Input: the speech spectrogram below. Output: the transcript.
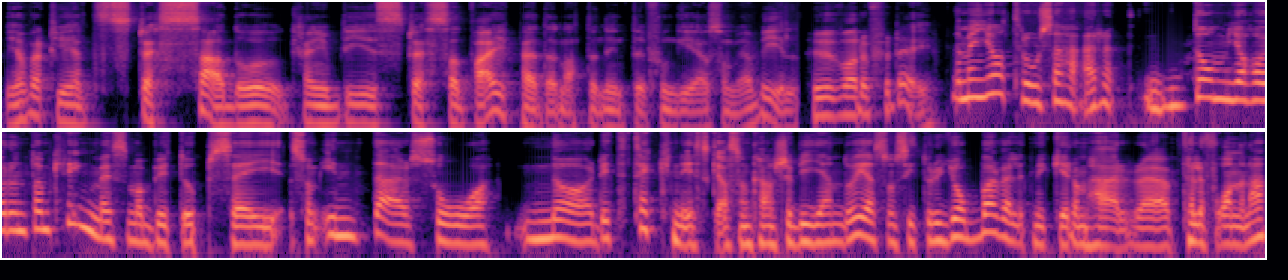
Jag vart ju helt stressad och kan ju bli stressad på iPaden att den inte fungerar som jag vill. Hur var det för dig? Nej, men jag tror så här, de jag har runt omkring mig som har bytt upp sig, som inte är så nördigt tekniska som kanske vi ändå är, som sitter och jobbar väldigt mycket i de här eh, telefonerna,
